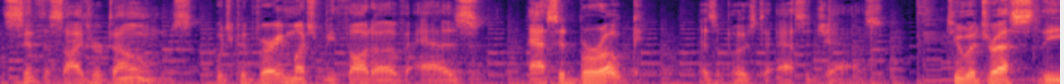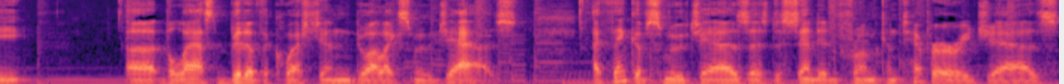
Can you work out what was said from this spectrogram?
synthesizer tones, which could very much be thought of as acid baroque as opposed to acid jazz. To address the uh, the last bit of the question, do I like smooth jazz? I think of smooth jazz as descended from contemporary jazz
